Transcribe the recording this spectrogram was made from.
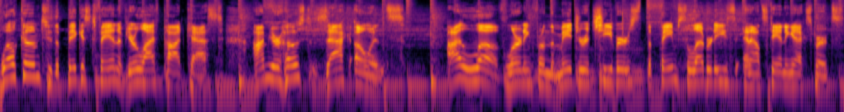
Welcome to the biggest fan of your life podcast. I'm your host, Zach Owens. I love learning from the major achievers, the famed celebrities, and outstanding experts.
